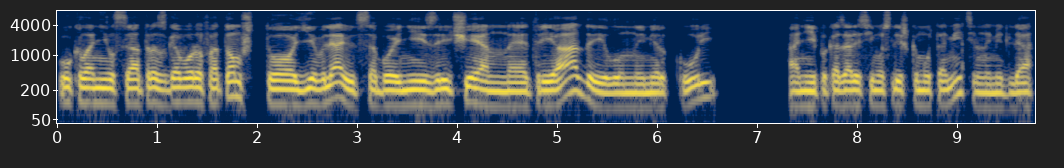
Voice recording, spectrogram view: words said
уклонился от разговоров о том, что являют собой неизреченная триада и лунный Меркурий. Они показались ему слишком утомительными для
